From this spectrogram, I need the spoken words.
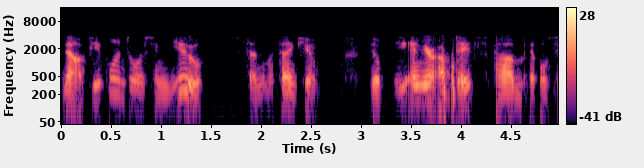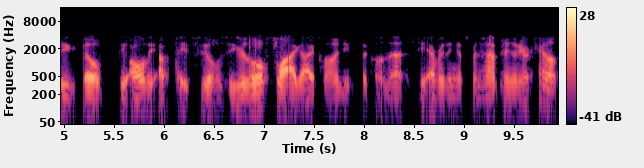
Now, people endorsing you, send them a thank you. You'll see in your updates, um, it will see it'll be all the updates. You'll see your little flag icon. You click on that, see everything that's been happening on your account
